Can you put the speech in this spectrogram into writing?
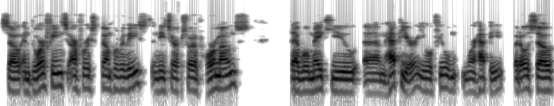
so endorphins are for example released and these are sort of hormones that will make you um, happier. You will feel more happy, but also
